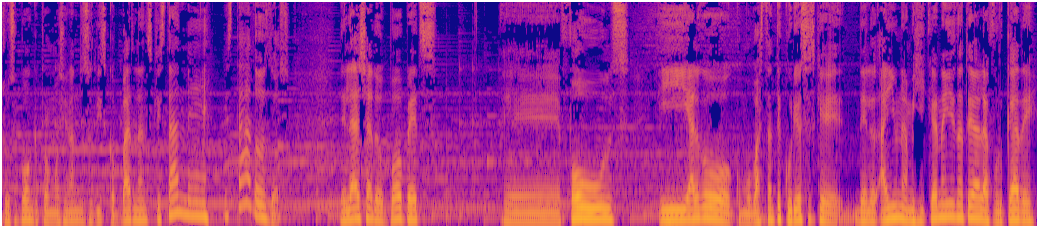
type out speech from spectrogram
pues supongo que promocionando su disco Badlands, que está, meh, está 2-2. The Last Shadow Puppets, eh, Fouls, y algo como bastante curioso es que hay una mexicana y es Natalia Lafourcade,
